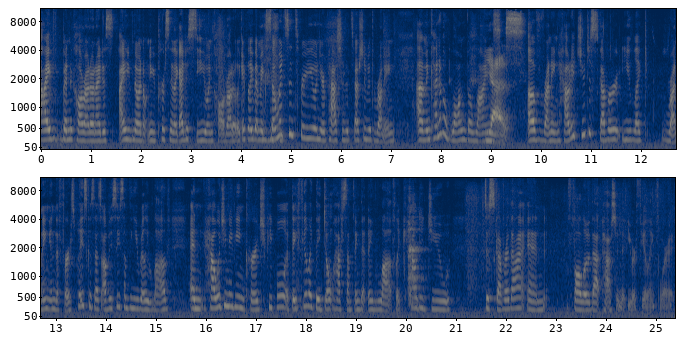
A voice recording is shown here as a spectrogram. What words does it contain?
I've been to Colorado and I just, I even though I don't know you personally, like, I just see you in Colorado. Like, I feel like that makes so much sense for you and your passions, especially with running. Um, and kind of along the lines yes. of running, how did you discover you liked running in the first place? Because that's obviously something you really love. And how would you maybe encourage people if they feel like they don't have something that they love? Like, how did you discover that and follow that passion that you were feeling for it?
